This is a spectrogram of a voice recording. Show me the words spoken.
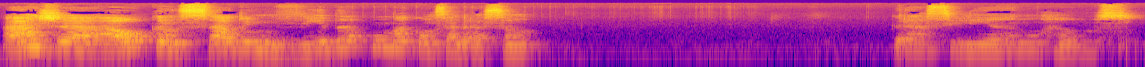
haja alcançado em vida uma consagração. Graciliano Ramos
